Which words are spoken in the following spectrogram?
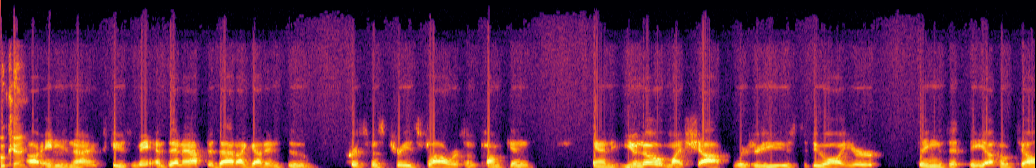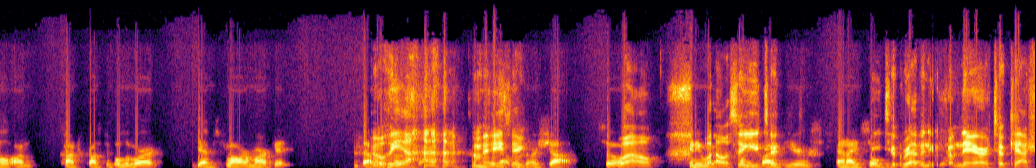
Okay. uh, 89, excuse me. And then after that, I got into Christmas trees, flowers, and pumpkins. And you know my shop, where you used to do all your things at the uh, hotel on Contra Costa Boulevard, Deb's Flower Market. That Oh, yeah. amazing. That was our shop. So Wow. anyway, Wow, so you took- years, and I You took revenue from there, took cash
